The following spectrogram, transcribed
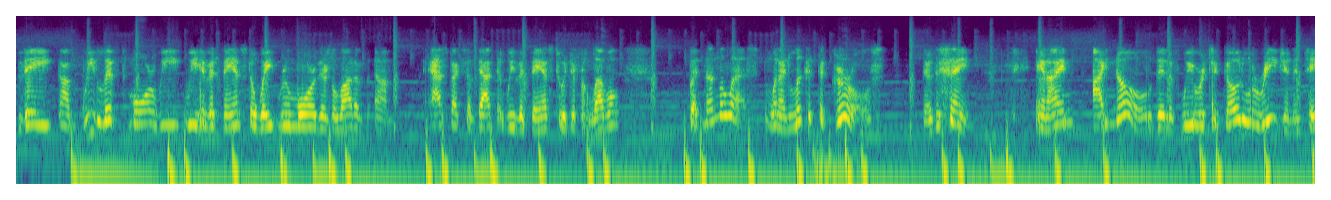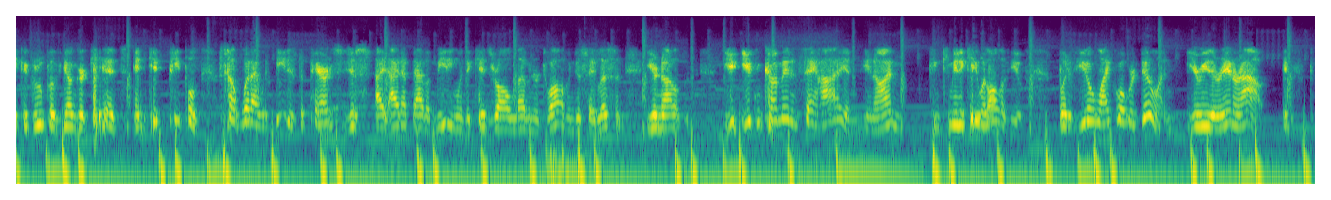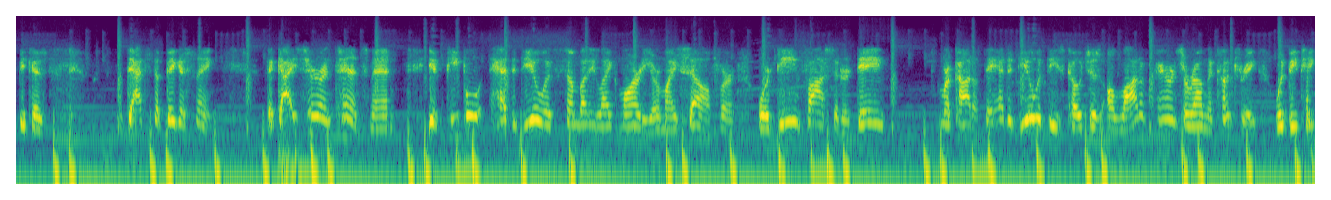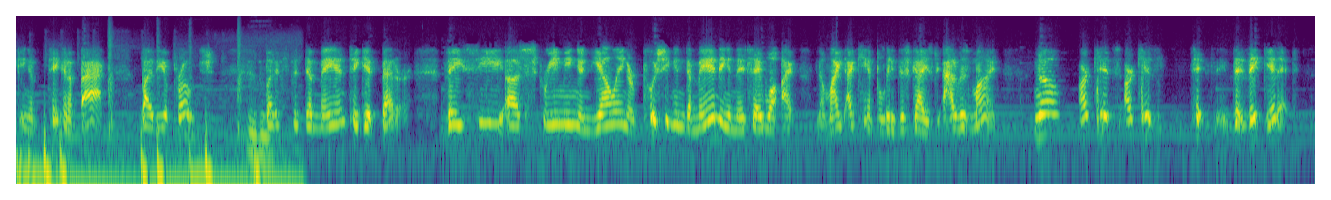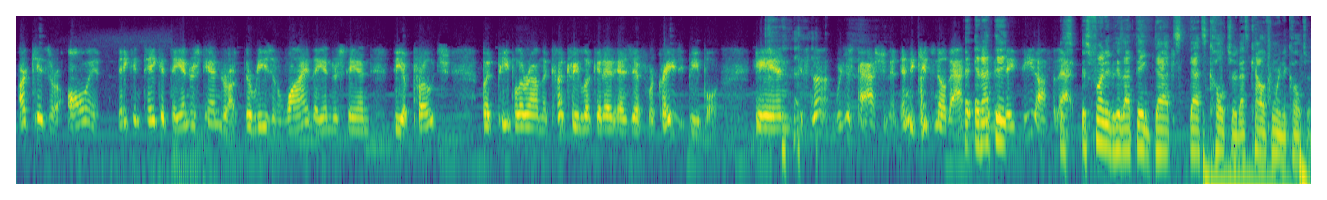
They, um, we lift more. We we have advanced the weight room more. There's a lot of um, aspects of that that we've advanced to a different level. But nonetheless, when I look at the girls, they're the same. And I I know that if we were to go to a region and take a group of younger kids and get people, so what I would need is the parents to just, I, I'd have to have a meeting when the kids are all 11 or 12 and just say, listen, you're not, you, you can come in and say hi and, you know, I can communicate with all of you. But if you don't like what we're doing, you're either in or out if, because that's the biggest thing. The guys here are intense, man if people had to deal with somebody like Marty or myself or or Dean Fawcett or Dave Mercado, if they had to deal with these coaches, a lot of parents around the country would be taking a, taken aback by the approach. Mm-hmm. But it's the demand to get better. They see us screaming and yelling or pushing and demanding, and they say, "Well, I, know, my, I can't believe this guy's out of his mind." No, our kids, our kids, they, they get it. Our kids are all in. They can take it. They understand the reason why. They understand the approach. But people around the country look at it as if we're crazy people. And it's not. We're just passionate, and the kids know that. And, I think they feed off of that. It's, it's, funny because I think that's that's culture. That's California culture.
